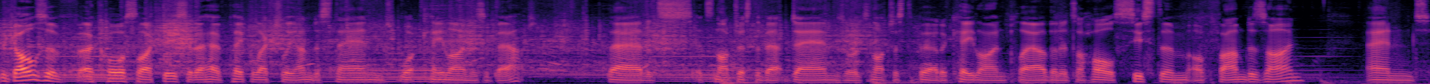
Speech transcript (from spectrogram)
The goals of a course like this are to have people actually understand what Keyline is about. That it's it's not just about dams or it's not just about a keyline plough, that it's a whole system of farm design and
